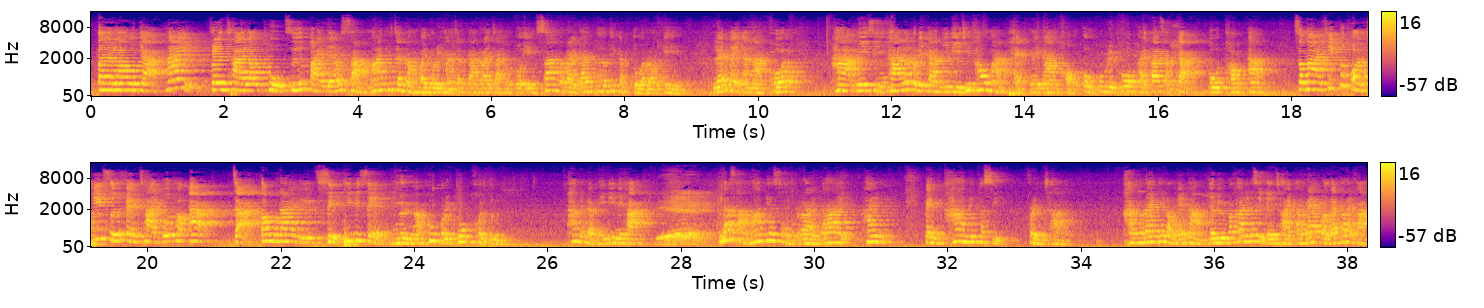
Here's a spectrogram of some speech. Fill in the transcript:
แต่เราอยากให้เฟรนไชส์เราถูกซื้อไปแล้วสามารถที่จะนำไปบริหารจัดการรายจ่ายของตัวเองสร้างรายได้เพิ่มให้กับตัวเราเอง และในอนาคต หากมีสินค้าและบริการดีๆ ที่เข้ามาแท็กในนามของกลุ่มผู้บริโภคภายใต้สังกัด Good Top Up สมาชิกทุกคนที่ซื้อเฟรนไชส์ Good Top Up จะต้องได้สิทธิพิเศษเหนือผู้บริโภคคนอื่น ถ้าเป็นแบบนี้ดีไหมคะ และสามารถที่จะส่งรายได้ให้เป็นค่าลิขสิทธิ์เฟรนไชส์ครั้งแรกที่เราแนะนำอย่าลืมว่าค่าลิขสิทธิ์เฟรนไชส์ครั้งแรกเราได้เท่าไหร่คะ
